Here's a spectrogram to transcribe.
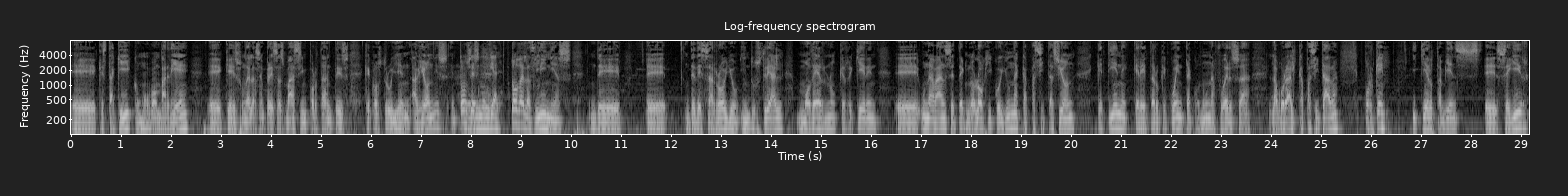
eh, que está aquí, como Bombardier, eh, que es una de las empresas más importantes que construyen aviones. Entonces, todas las líneas de, eh, de desarrollo industrial moderno que requieren eh, un avance tecnológico y una capacitación que tiene Querétaro, que cuenta con una fuerza laboral capacitada. ¿Por qué? Y quiero también seguir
